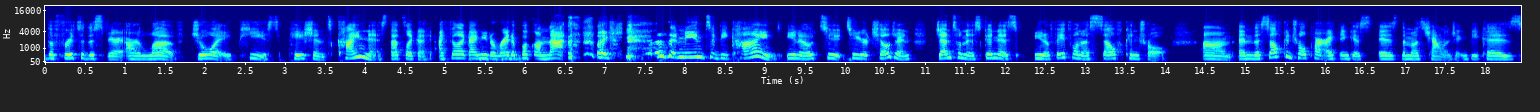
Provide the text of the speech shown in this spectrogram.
the fruits of the spirit are love joy peace patience kindness. That's like a i feel like i need to write a book on that. Like what does it mean to be kind you know to to your children? Gentleness goodness you know faithfulness self-control. Um and the self-control part i think is is the most challenging because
